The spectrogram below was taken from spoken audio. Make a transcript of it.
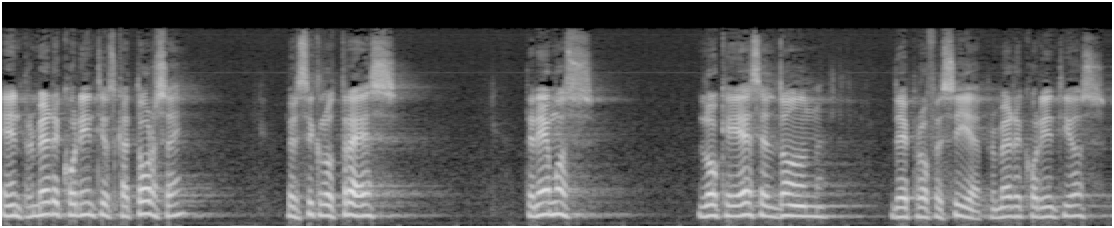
en 1 Corintios 14, versículo 3, tenemos lo que es el don de profecía. 1 Corintios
